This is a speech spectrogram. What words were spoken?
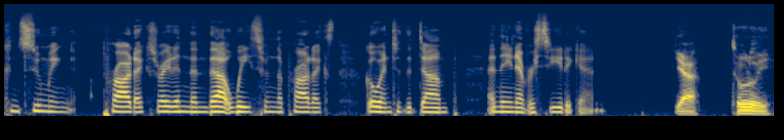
consuming products, right? And then that waste from the products go into the dump and they never see it again. Yeah, totally.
